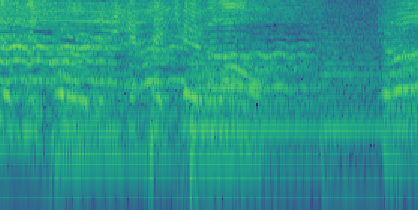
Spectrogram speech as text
said in His Word that He could take care of it all.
